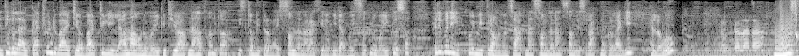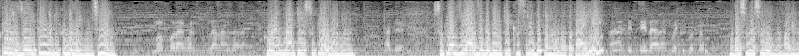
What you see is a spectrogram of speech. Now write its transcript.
यति बेला काठमाडौँबाट बाटुली लामा आउनुभएको थियो। आफ्ना आफन्त इष्टमित्रलाई सम्झना राखेर विदा भइसक्नु भएको छ। फेरि पनि कोही मित्र हुनुहुन्छ आफ्ना सम्झना सन्देश राख्नको लागि। हेलो। नमस्कार दादा। नमस्कार हजुर। कहाँबाट को बोल्दै हुनुहुन्छ? म खोराकबाट शुक्ला लाम शुक्लाजी आजको दिन के कसरी बिताउनु भयो तपाईँले? बसी बसौँ। बसी बस भन्नु पर्यो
